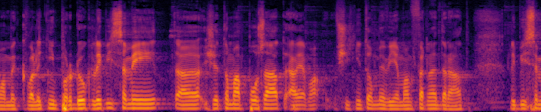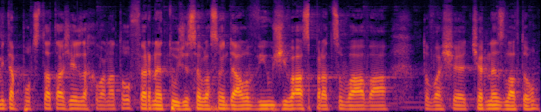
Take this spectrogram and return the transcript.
máme kvalitní produkt. Líbí se mi, uh, že to má pořád, a já má, všichni to mě já mám Fernet rád, líbí se mi ta podstata, že je zachována toho Fernetu, že se vlastně dál využívá a zpracovává to vaše černé zlato.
